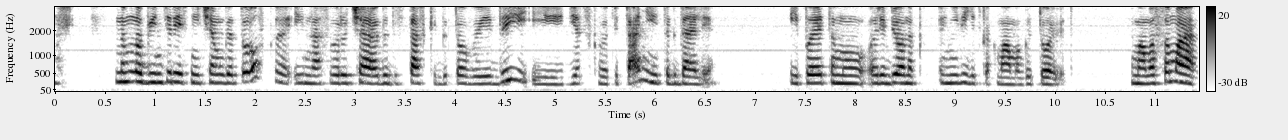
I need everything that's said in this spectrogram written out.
Намного интереснее, чем готовка, и нас выручают и доставки готовой еды, и детского питания и так далее и поэтому ребенок не видит, как мама готовит. Мама сама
